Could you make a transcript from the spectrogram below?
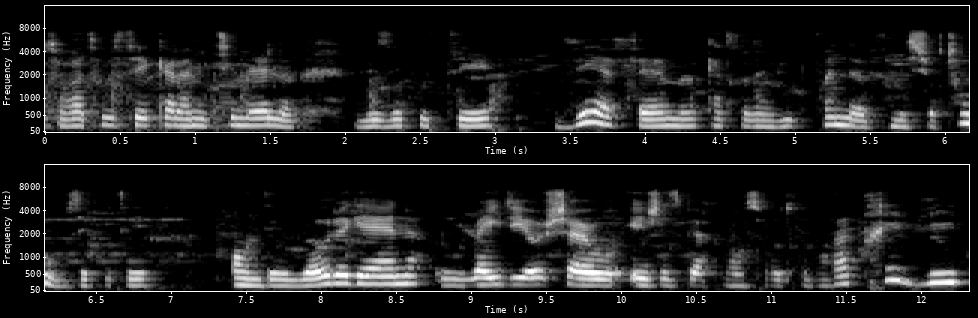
bonsoir à tous, c'est Calamity Mel. Vous écoutez VFM 88.9, mais surtout vous écoutez On the Road Again Radio Show et j'espère que l'on se retrouvera très vite.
